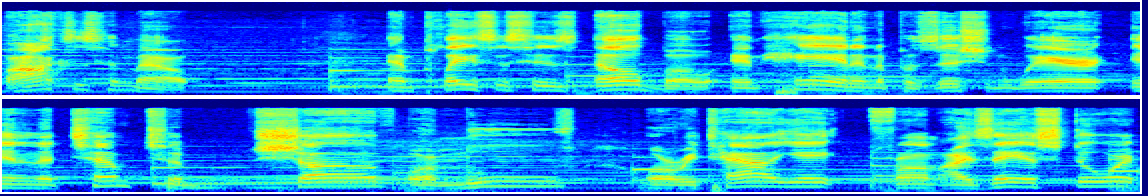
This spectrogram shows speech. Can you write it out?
boxes him out and places his elbow and hand in a position where, in an attempt to shove or move or retaliate from Isaiah Stewart,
